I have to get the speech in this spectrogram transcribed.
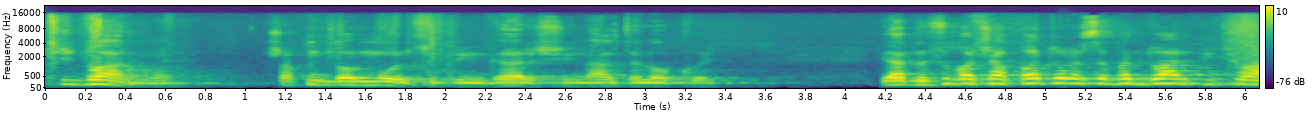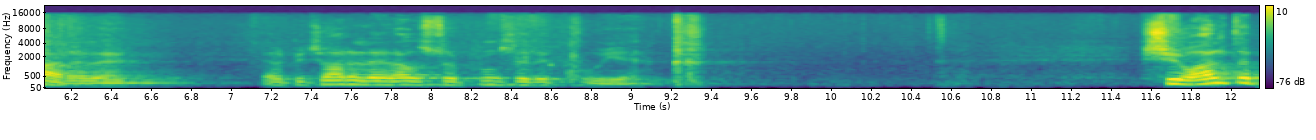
și doarme. Așa cum dorm mulți prin gări și în alte locuri. Iar de sub acea pătură se văd doar picioarele. Iar picioarele erau străpunse de cuie. Și o altă,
